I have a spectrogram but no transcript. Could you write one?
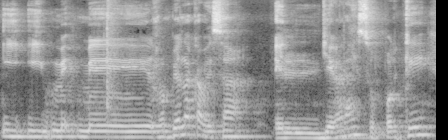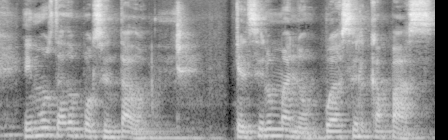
y, me, me rompió la cabeza el llegar a eso. Porque hemos dado por sentado que el ser humano pueda ser capaz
